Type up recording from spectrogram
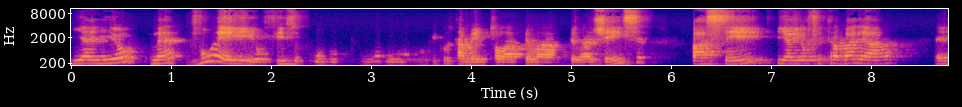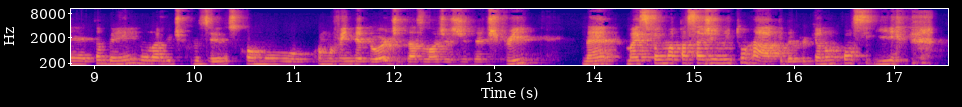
e aí eu, né, voei, eu fiz o, o, o, recrutamento lá pela, pela agência, passei, e aí eu fui trabalhar é, também no navio de cruzeiros como, como vendedor de, das lojas de Dutch Free, né? Mas foi uma passagem muito rápida, porque eu não consegui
